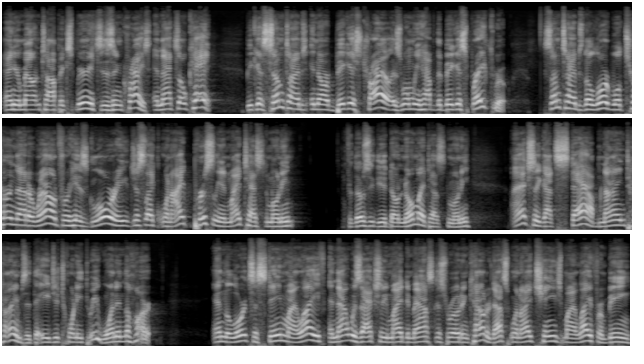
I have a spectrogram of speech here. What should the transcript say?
and your mountaintop experiences in Christ, and that's okay. Because sometimes in our biggest trial is when we have the biggest breakthrough. Sometimes the Lord will turn that around for his glory, just like when I personally, in my testimony, for those of you that don't know my testimony, I actually got stabbed nine times at the age of 23, one in the heart. And the Lord sustained my life. And that was actually my Damascus Road encounter. That's when I changed my life from being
